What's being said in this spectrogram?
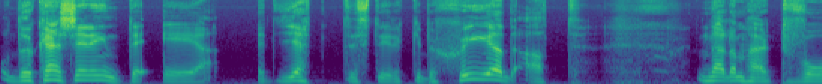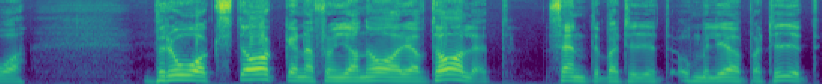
Och då kanske det inte är ett jättestyrkebesked att när de här två bråkstakarna från januariavtalet, Centerpartiet och Miljöpartiet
